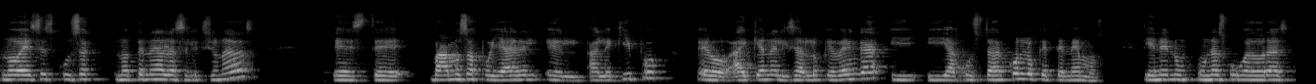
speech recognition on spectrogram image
no es excusa no tener a las seleccionadas. Este, vamos a apoyar el, el, al equipo, pero hay que analizar lo que venga y, y ajustar con lo que tenemos. Tienen unas jugadoras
